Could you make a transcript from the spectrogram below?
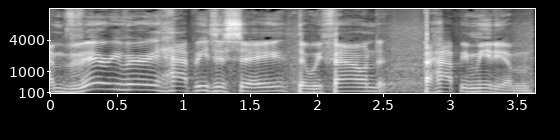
I'm very, very happy to say that we found a happy medium.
